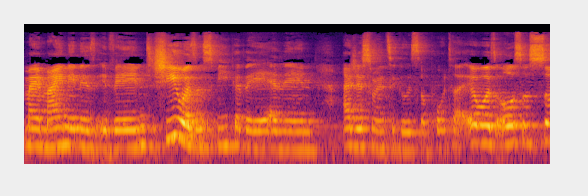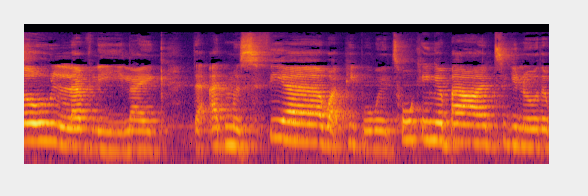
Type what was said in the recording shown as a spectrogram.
my mining is event she was a speaker there and then i just went to go support her it was also so lovely like the atmosphere, what people were talking about, you know, the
